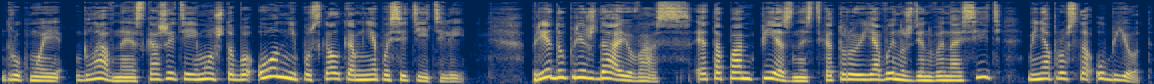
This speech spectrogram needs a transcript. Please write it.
«Друг мой, главное, скажите ему, чтобы он не пускал ко мне посетителей». «Предупреждаю вас, эта помпезность, которую я вынужден выносить, меня просто убьет».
